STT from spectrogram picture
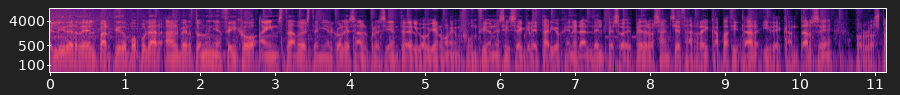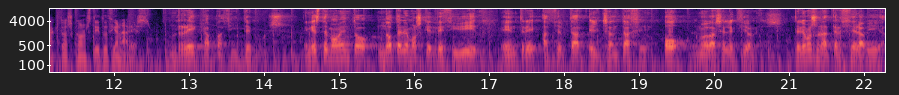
El líder del Partido Popular, Alberto Núñez Feijó, ha instado este miércoles al presidente del Gobierno en funciones y secretario general del PSOE, Pedro Sánchez, a recapacitar y decantarse por los pactos constitucionales. Recapacitemos. En este momento no tenemos que decidir entre aceptar el chantaje o nuevas elecciones. Tenemos una tercera vía,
